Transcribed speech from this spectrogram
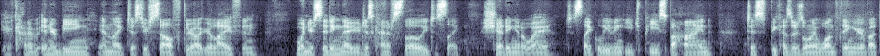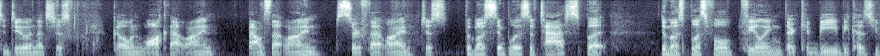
your kind of inner being and like just yourself throughout your life. And when you're sitting there, you're just kind of slowly just like shedding it away, just like leaving each piece behind, just because there's only one thing you're about to do, and that's just go and walk that line, bounce that line, surf that line. Just the most simplest of tasks, but the most blissful feeling there can be because you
